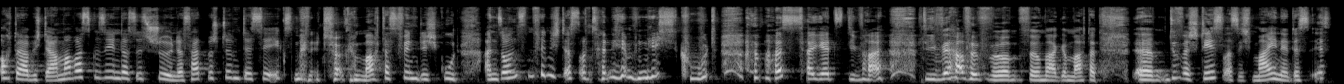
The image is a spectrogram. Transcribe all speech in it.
ach, da habe ich da mal was gesehen, das ist schön. Das hat bestimmt der CX-Manager gemacht, das finde ich gut. Ansonsten finde ich das Unternehmen nicht gut, was da jetzt die, die Werbefirma gemacht hat. Ähm, du verstehst, was ich meine. Das ist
